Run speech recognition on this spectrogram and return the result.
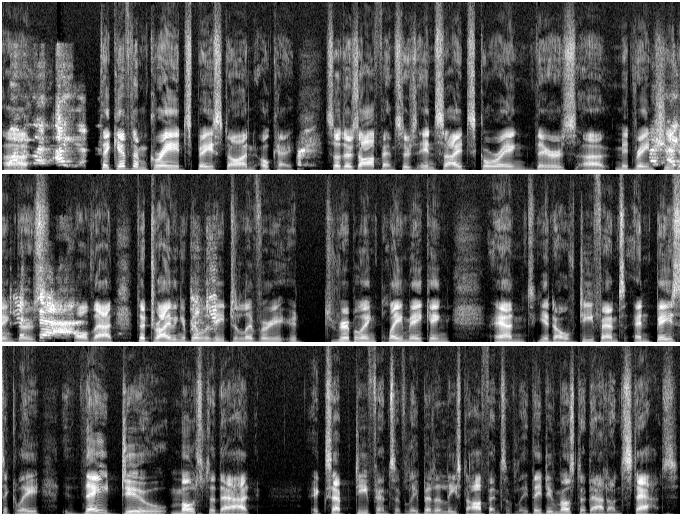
uh, I, they give them grades based on okay. Right. So there's offense, there's inside scoring, there's uh, mid range shooting, there's that. all that. The driving ability, delivery, uh, dribbling, playmaking, and you know defense, and basically they do most of that except defensively, but at least offensively, they do most of that on stats.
